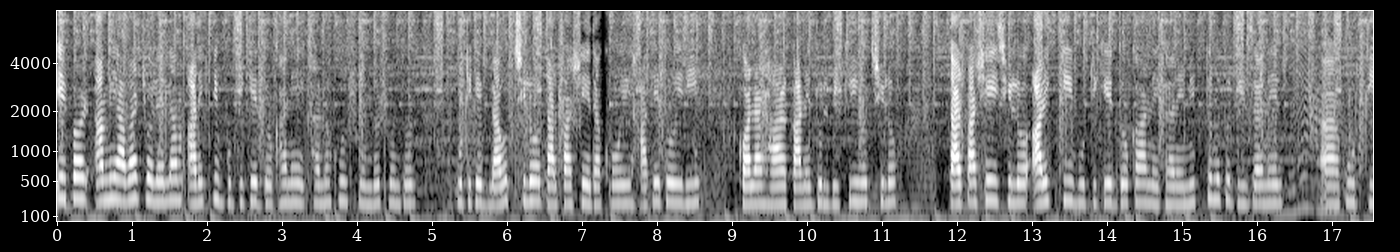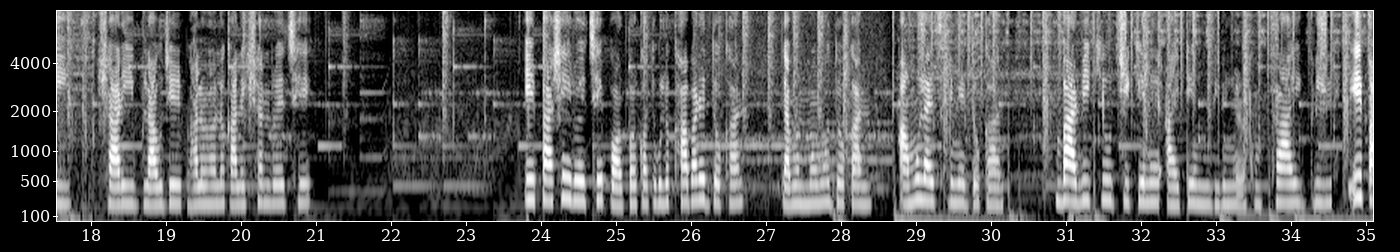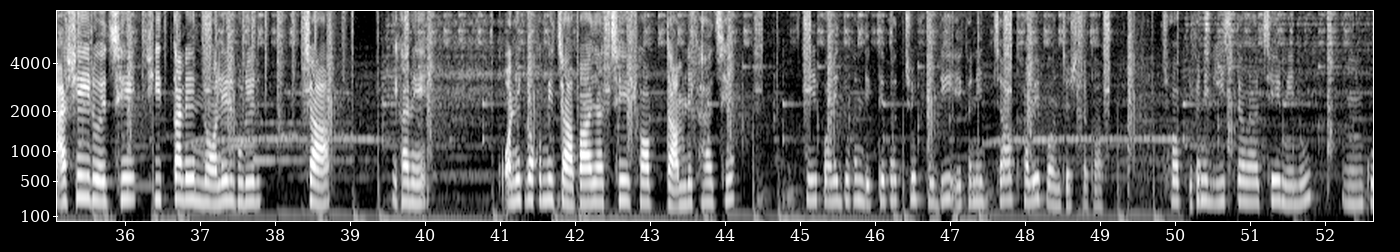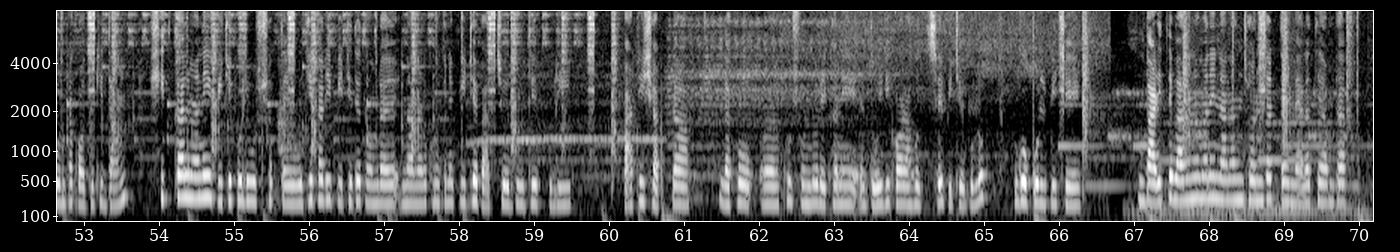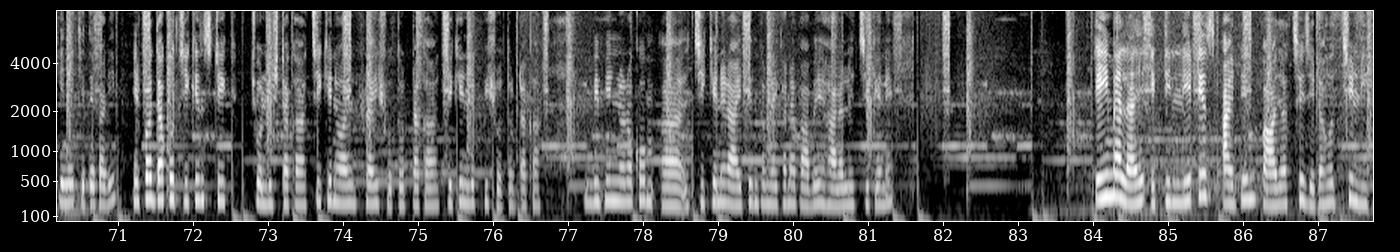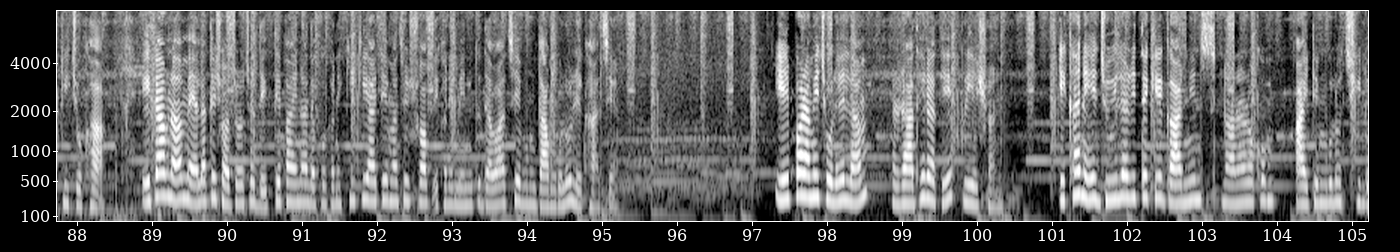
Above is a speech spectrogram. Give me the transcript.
এরপর আমি আবার চলে এলাম আরেকটি বুটিকের দোকানে। এখানেও খুব সুন্দর সুন্দর বুটিকের ব্লাউজ ছিল। তার পাশে দেখো ওই হাতে তৈরি গলার হার, কানের দুল বিক্রি হচ্ছিল। তার পাশেই ছিল আরেকটি বুটিকের দোকান। এখানে নিত্য নতুন ডিজাইনের কুর্তি, শাড়ি, ব্লাউজের ভালো ভালো কালেকশান রয়েছে। এর পাশেই রয়েছে পরপর কতগুলো খাবারের দোকান, যেমন মোমোর দোকান আমুল আইসক্রিমের দোকান, বারবিকিউ চিকেনের আইটেম, বিভিন্ন রকম ফ্রাই গ্রিল। এর পাশেই রয়েছে শীতকালে নলের গুড়ের চা। এখানে অনেক রকমের চা পাওয়া যাচ্ছে, সব দাম লেখা আছে। এর পরের দোকান দেখতে পাচ্ছ ফুডি এখানে চা খাবে পঞ্চাশ টাকা। সব, এখানে লিস্ট দেওয়া আছে মেনু কোনটা কত কি দাম। শীতকাল মানে পিঠে পুলি উৎসব, তাই অধিকারী পিঠেতে তোমরা নানা রকম এখানে পিঠে পাচ্ছ দুধে পুলি, পাটি সাপটা, দেখো খুব সুন্দর এখানে তৈরি করা হচ্ছে পিঠেগুলো গোকুল পিঠে। বাড়িতে বানানো মানে নানান ঝঞ্ঝাট, তাই মেলাতে আমরা কিনে খেতে পারি। এরপর দেখো চিকেন স্টিক চল্লিশ টাকা, চিকেন অয়েল ফ্রাই সত্তর টাকা, চিকেন লেগ পিস সত্তর টাকা। বিভিন্ন রকম চিকেনের আইটেম তোমরা এখানে পাবে, হালালের চিকেনে। এই মেলায় একটি লেটেস্ট আইটেম পাওয়া যাচ্ছে, যেটা হচ্ছে লিট্টি চোখা। এটা আমরা মেলাতে সচরাচর দেখতে পাই না। দেখো, এখানে কি কি আইটেম আছে, সব এখানে মেনুতে দেওয়া আছে এবং দামগুলো লেখা আছে। এরপর আমি চলে এলাম রাধে রাধে ক্রিয়েশন এখানে জুয়েলারি থেকে গার্মেন্টস নানা রকম আইটেমগুলো ছিল।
